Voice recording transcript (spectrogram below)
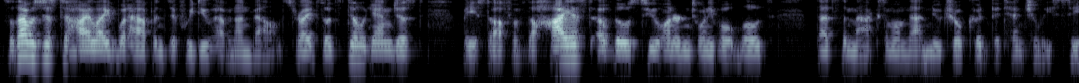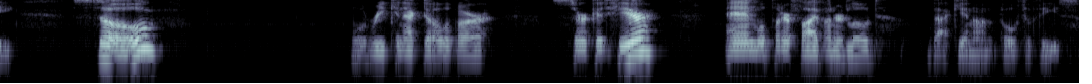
So that was just to highlight what happens if we do have an unbalanced, right? So it's still, again, just based off of the highest of those 220 volt loads. That's the maximum that neutral could potentially see. So we'll reconnect all of our circuit here and we'll put our 500 load back in on both of these.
